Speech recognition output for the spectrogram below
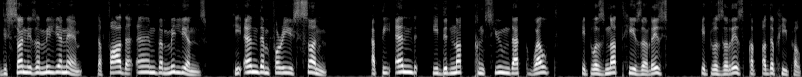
The son is a millionaire. The father earned the millions. He earned them for his son. At the end, he did not consume that wealth. It was not his rizq, it was the rizq of other people.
